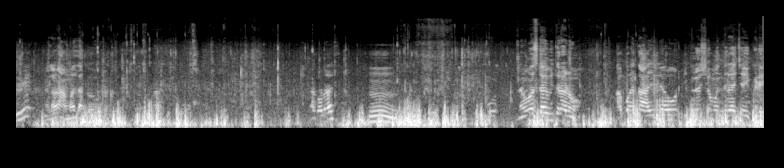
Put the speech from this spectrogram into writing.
आम्हाला दाखव. नमस्कार मित्रांनो आपण आता आलेले आहोत टिकलेश्वर मंदिराच्या इकडे.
